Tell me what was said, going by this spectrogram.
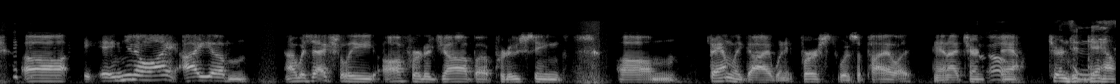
uh, and you know, I I um I was actually offered a job uh, producing um, Family Guy when it first was a pilot, and I turned oh. it down. turned it down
